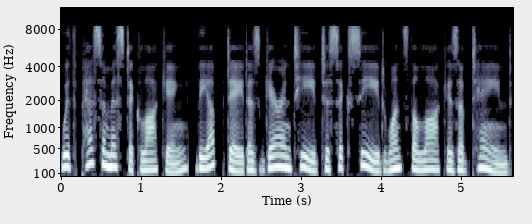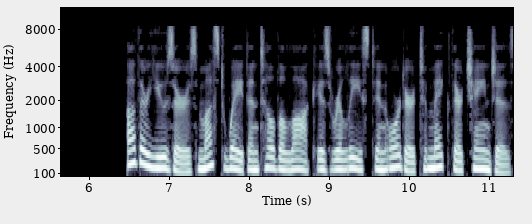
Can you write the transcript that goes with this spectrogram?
With pessimistic locking, the update is guaranteed to succeed once the lock is obtained. Other users must wait until the lock is released in order to make their changes.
